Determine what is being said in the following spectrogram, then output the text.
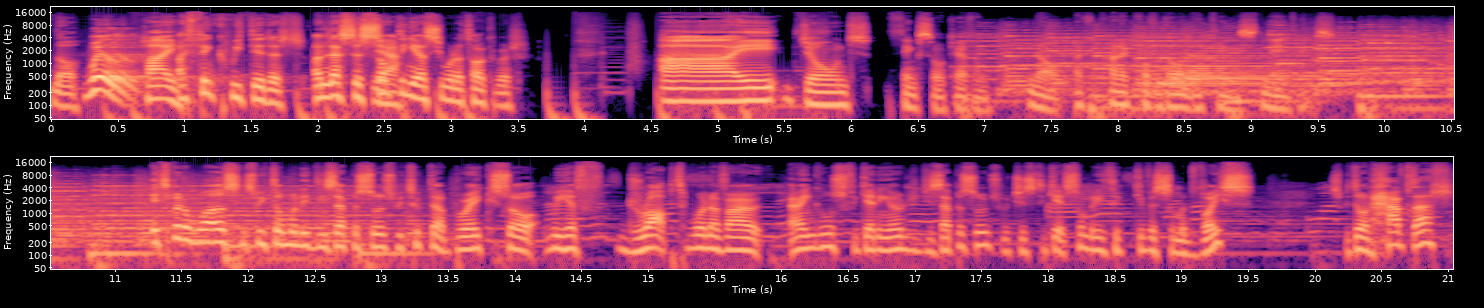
No, Will. Hi. I think we did it. Unless there's Yeah. something else you want to talk about. I don't think so, Kevin. No, I've kind of covered all the things, the main things. It's been a while since we've done one of these episodes. We took that break, so we have dropped one of our angles for getting out of these episodes, which is to get somebody to give us some advice. So we don't have that.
